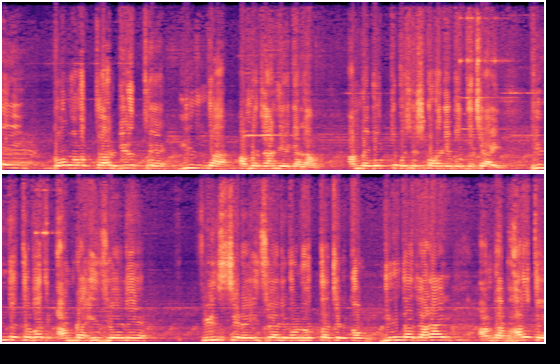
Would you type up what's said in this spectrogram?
এই গণহত্যার বিরুদ্ধে নিন্দা আমরা জানিয়ে গেলাম। আমরা বক্তব্য শেষ আগে বলতে চাই, হিন্দুত্ববাদ, আমরা ইসরায়েলে, ফিলিস্তিনে ইসরায়েলি গণহত্যা যেরকম নিন্দা জানাই, আমরা ভারতে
